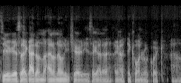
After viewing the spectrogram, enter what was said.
So you're guys like I don't I don't know any charities. I gotta I gotta think of one real quick. Uh,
